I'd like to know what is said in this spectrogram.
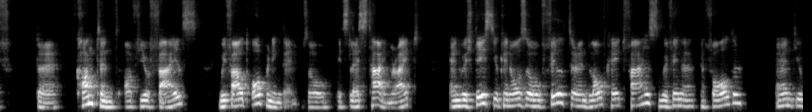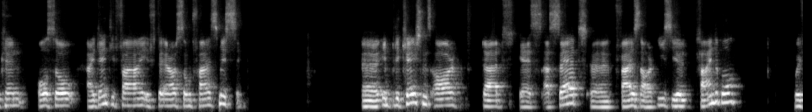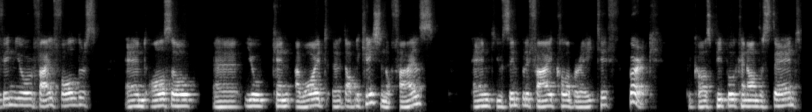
the content of your files without opening them. So it's less time, right? And with this, you can also filter and locate files within a, a folder. And you can also identify if there are some files missing. Uh, implications are that, yes, as said, uh, files are easier findable within your file folders. And also uh, you can avoid uh, duplication of files and you simplify collaborative work because people can understand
